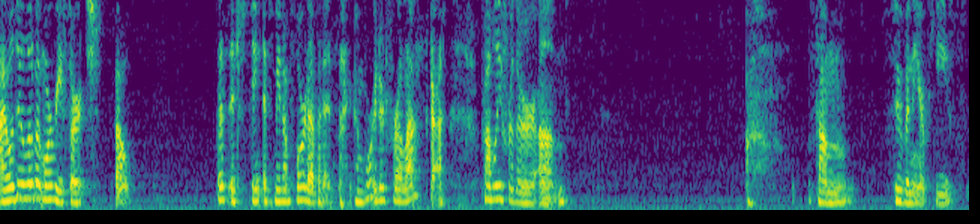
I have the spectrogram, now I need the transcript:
I will do a little bit more research. Oh, that's interesting. It's made in Florida, but it's embroidered for Alaska. Probably for their, um, some souvenir piece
